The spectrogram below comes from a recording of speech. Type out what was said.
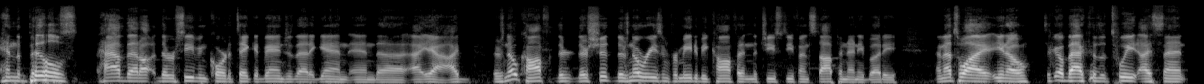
And the Bills have that the receiving corps to take advantage of that again. And uh, I, yeah, I there's no conf there, there should there's no reason for me to be confident in the Chiefs defense stopping anybody. And that's why, you know, to go back to the tweet I sent,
